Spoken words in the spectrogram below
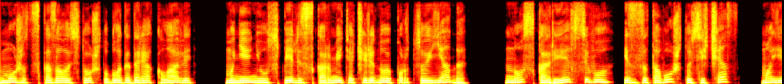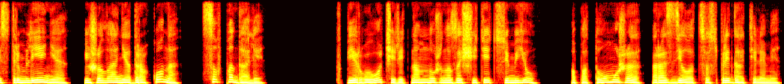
может, сказалось то, что благодаря Клаве мне не успели скормить очередную порцию яда, но, скорее всего, из-за того, что сейчас мои стремления и желания дракона совпадали. В первую очередь нам нужно защитить семью, а потом уже разделаться с предателями.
